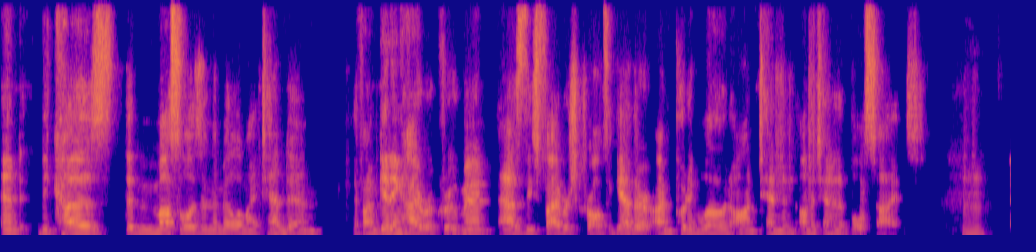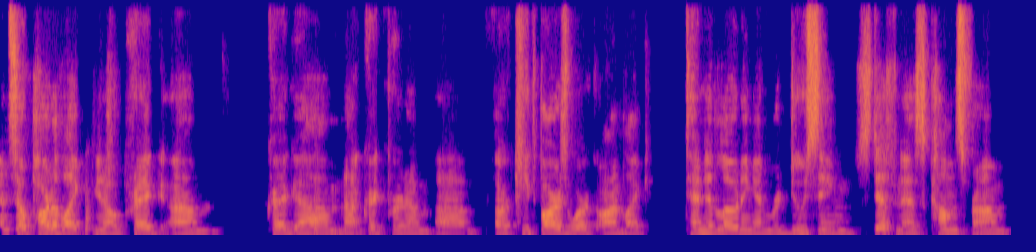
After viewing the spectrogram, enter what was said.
And because the muscle is in the middle of my tendon, if I'm getting high recruitment, as these fibers crawl together, I'm putting load on tendon on the tendon at both sides. Mm-hmm. And so part of like, you know, Craig, um, Craig, um, not Craig Purdam, um, or Keith Baar's work on like tendon loading and reducing stiffness comes from,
